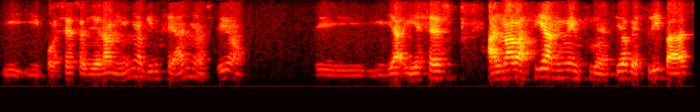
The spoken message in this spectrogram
Y, pues eso, yo era un niño, 15 años, tío. Y, y, ya, y ese es, Alma Vacía a mí me influenció, que flipas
